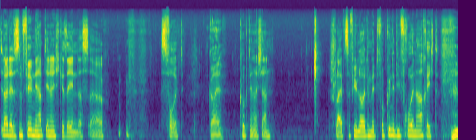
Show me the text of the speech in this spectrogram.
Leute, das ist ein Film, den habt ihr noch nicht gesehen. Das äh, ist verrückt. Geil. Guckt ihn euch an. Schleift so viele Leute mit, verkündet die frohe Nachricht.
